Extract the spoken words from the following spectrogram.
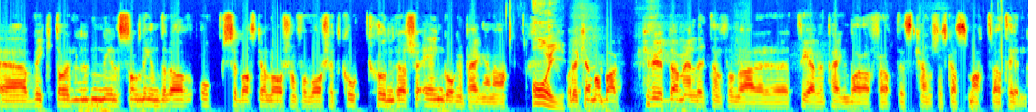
eh, Victor Nilsson Lindelöf och Sebastian Larsson får varsitt kort. 121 gånger pengarna. Oj! Och det kan man bara krydda med en liten sån där eh, tv-peng bara för att det kanske ska smattra till.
